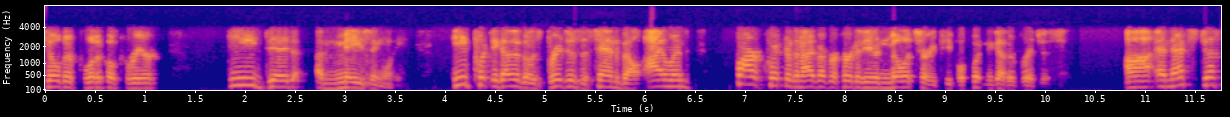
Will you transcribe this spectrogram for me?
kill their political career. He did amazingly. He put together those bridges at Sanibel Island far quicker than I've ever heard of even military people putting together bridges. Uh, and that's just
